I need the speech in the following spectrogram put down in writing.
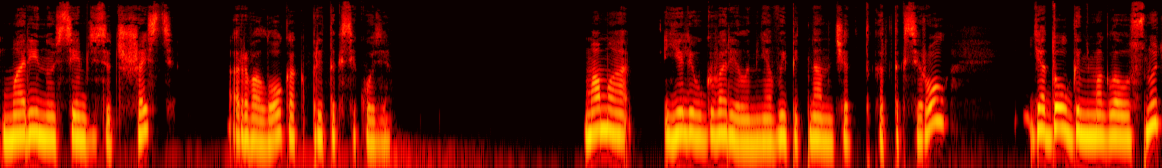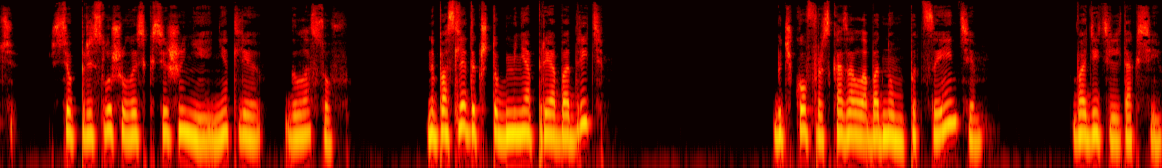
Марину 76 рвало, как при токсикозе. Мама еле уговорила меня выпить на ночь этот картоксирол. Я долго не могла уснуть, все прислушивалась к тишине, нет ли голосов. Напоследок, чтобы меня приободрить, Бычков рассказал об одном пациенте, водителе такси,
